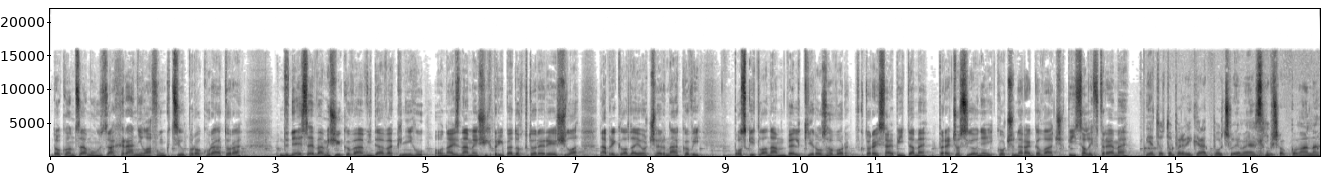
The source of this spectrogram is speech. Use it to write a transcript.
Dokonca mu zachránila funkciu prokurátora. Dnes Eva Mišíková vydáva knihu o najznámejších prípadoch, ktoré riešila, napríklad aj o Černákovi, poskytla nám veľký rozhovor, v ktorej sa aj pýtame, prečo si o nej Kočner a Glvač písali v tréme. Ja toto prvýkrát počujem a ja som šokovaná.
